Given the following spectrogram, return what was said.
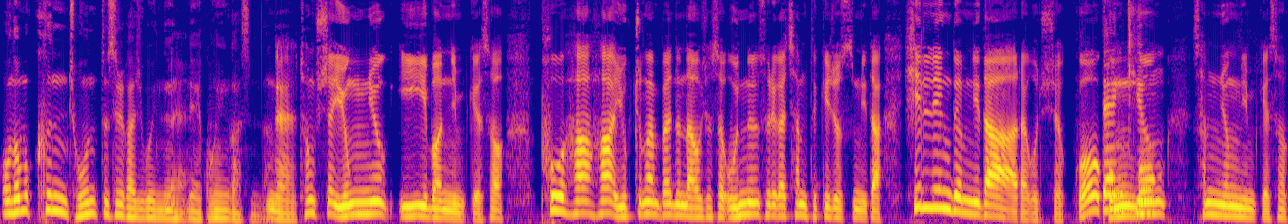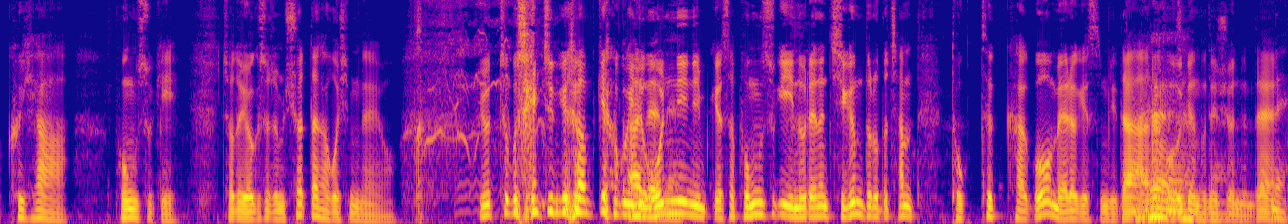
어, 너무 큰 좋은 뜻을 가지고 있는 네. 예, 공연인 것 같습니다. 네, 청취자 6622번님께서 푸하하 육중완 밴드 나오셔서 웃는 소리가 참 듣기 좋습니다. 힐링됩니다라고 주셨고 thank you. 0036님께서 그야 봉숙이 저도 여기서 좀 쉬었다 가고 싶네요. 유튜브 생중계를 함께하고 아, 있는 네네. 온니님께서 봉숙이 이 노래는 지금 들어도 참 독특하고 매력 있습니다라고 네. 의견 보내주셨는데 네.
